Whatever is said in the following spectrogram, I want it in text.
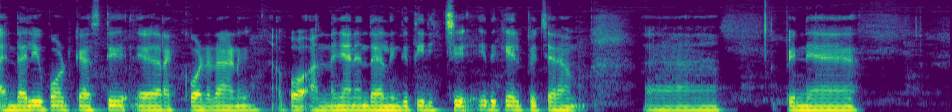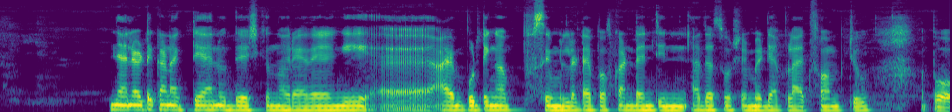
എന്തായാലും ഈ പോഡ്കാസ്റ്റ് റെക്കോർഡഡ് ആണ്. അപ്പോൾ അന്ന് ഞാൻ എന്തായാലും നിങ്ങൾക്ക് തിരിച്ച് ഇത് കേൾപ്പിച്ചു തരാം. പിന്നെ ഞാനായിട്ട് കണക്ട് ചെയ്യാൻ ഉദ്ദേശിക്കുന്നവർ അതായത് I m putting up similar type of content in other social media platform too അപ്പോൾ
